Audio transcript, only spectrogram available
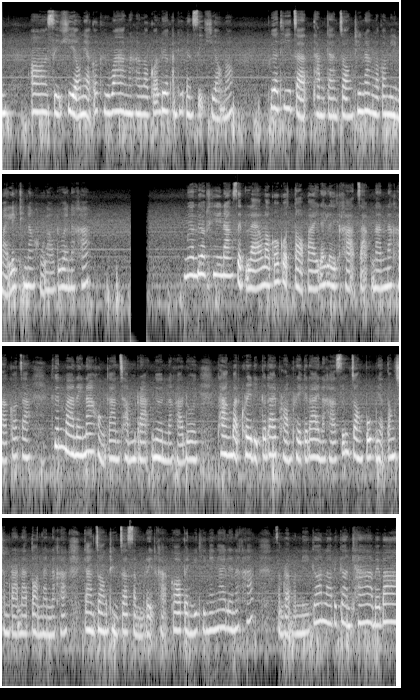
สีเขียวเนี่ยก็คือว่างนะคะ เราก็เลือกอันที่เป็นสีเขียวเนาะเพื่อที่จะทำการจองที่นั่งแล้วก็มีหมายเลขที่นั่งของเราด้วยนะคะ เมื่อเลือกที่นั่งเสร็จแล้วเราก็กดต่อไปได้เลยค่ะ จากนั้นนะคะก็จะขึ้นมาในหน้าของการชำระเงินนะคะ โดยทางบัตรเครดิตก็ได้พร้อมเพรย์ก็ได้นะคะ ซึ่งจองปุ๊บเนี่ยต้องชำระณตอนนั้นนะคะ การจองถึงจะสำเร็จค่ะ ก็เป็นวิธีง่าย ๆเลยนะคะสำหรับวันนี้ก็ลาไปก่อนค่ะ บ๊ายบาย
